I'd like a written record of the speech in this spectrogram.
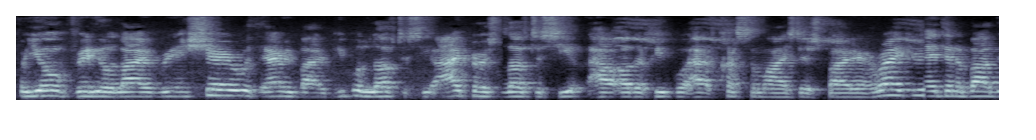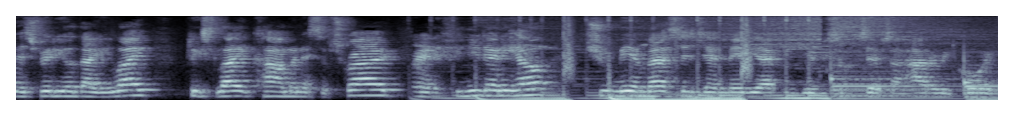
for your own video library and share it with everybody. People love to see, I personally love to see how other people have customized their Spyder and Ryker. Anything about this video that you like, please like, comment, and subscribe. And if you need any help, shoot me a message and maybe I can give you some tips on how to record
